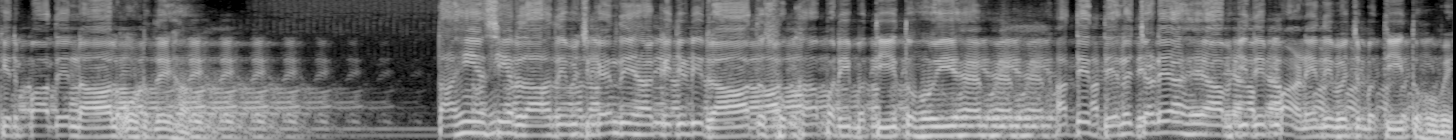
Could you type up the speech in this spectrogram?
ਕਿਰਪਾ ਦੇ ਨਾਲ ਉੱਠਦੇ ਹਾਂ। ਤਾਂ ਹੀ ਅਸੀਂ ਅਰਦਾਸ ਦੇ ਵਿੱਚ ਕਹਿੰਦੇ ਹਾਂ ਕਿ ਜਿਹੜੀ ਰਾਤ ਸੁੱਖਾਂ ਭਰੀ ਬਤੀਤ ਹੋਈ ਹੈ ਅਤੇ ਦਿਨ ਚੜ੍ਹਿਆ ਹੈ, ਆਪ ਜੀ ਦੇ ਭਾਣੇ ਦੇ ਵਿੱਚ ਬਤੀਤ ਹੋਵੇ।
